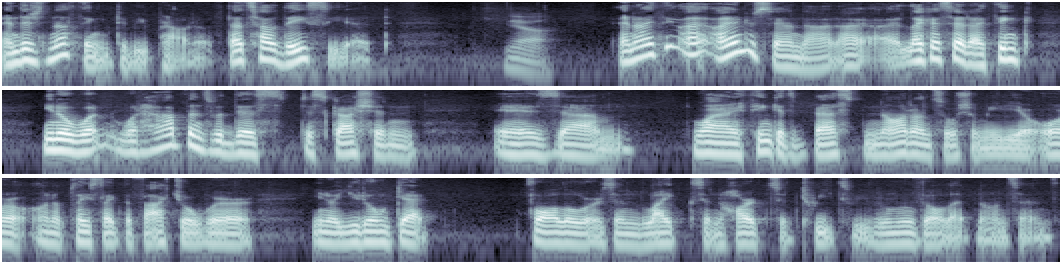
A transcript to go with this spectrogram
And there's nothing to be proud of. That's how they see it. Yeah. And I think I, I understand that. I, I, like I said, I think you know what what happens with this discussion is um, why I think it's best not on social media or on a place like the Factual where you know you don't get followers and likes and hearts and tweets. We've removed all that nonsense.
